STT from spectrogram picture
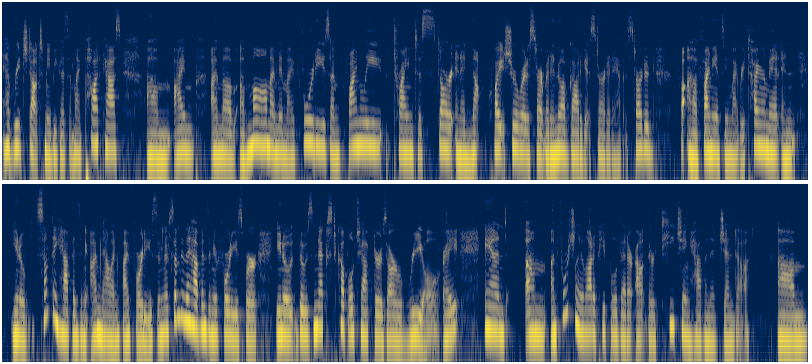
have reached out to me because of my podcast. Um, I'm I'm a, a, mom. I'm in my 40s. I'm finally trying to start, and I'm not quite sure where to start. But I know I've got to get started. I haven't started uh, financing my retirement, and you know something happens. And I'm now in my 40s, and there's something that happens in your 40s where you know those next couple chapters are real, right? And um, unfortunately, a lot of people that are out there teaching have an agenda. Um,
